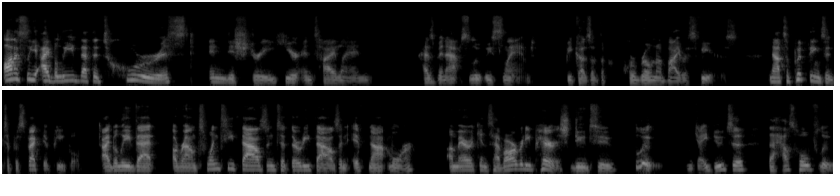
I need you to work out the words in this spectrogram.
Honestly, I believe that the tourist industry here in Thailand has been absolutely slammed because of the coronavirus fears. Now, to put things into perspective, people, I believe that around 20,000 to 30,000, if not more, Americans have already perished due to flu, okay, due to the household flu.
